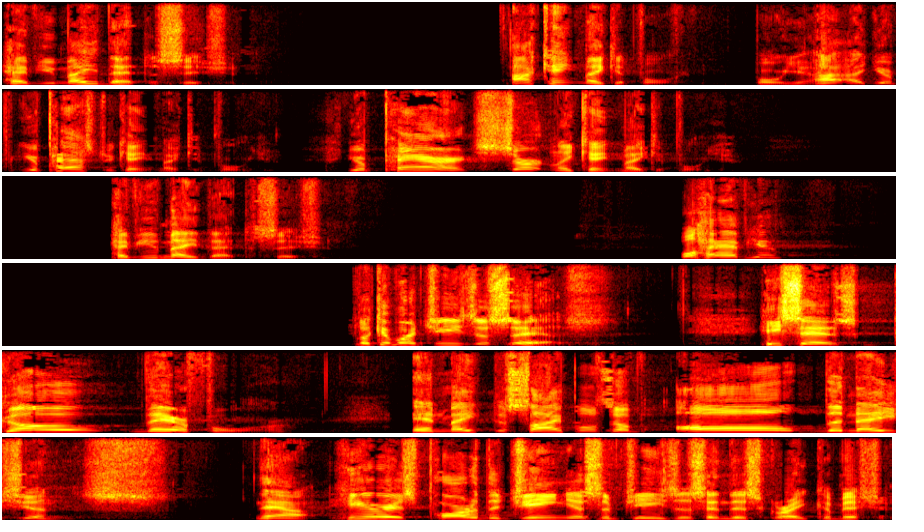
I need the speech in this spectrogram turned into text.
Have you made that decision? I can't make it for, for you. I, your, your pastor can't make it for you. Your parents certainly can't make it for you. Have you made that decision? Well, have you? Look at what Jesus says. He says, Go therefore and make disciples of all the nations. Now, here is part of the genius of Jesus in this Great Commission.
